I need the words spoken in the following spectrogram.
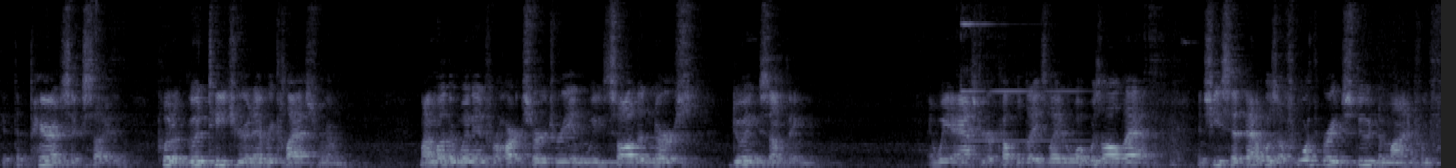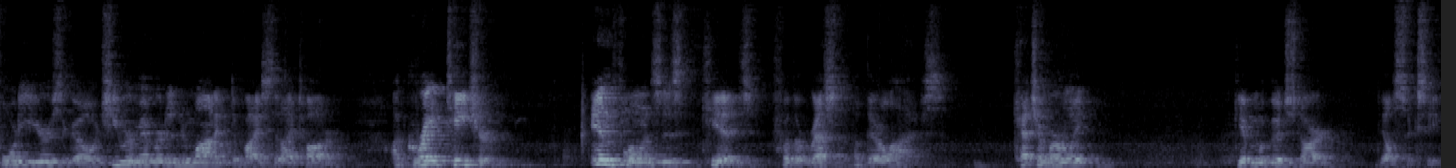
get the parents excited, put a good teacher in every classroom. My mother went in for heart surgery and we saw the nurse doing something. And we asked her a couple days later, what was all that? And she said, that was a fourth grade student of mine from 40 years ago, and she remembered a mnemonic device that I taught her. A great teacher influences kids for the rest of their lives. Catch them early, give them a good start, they'll succeed.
